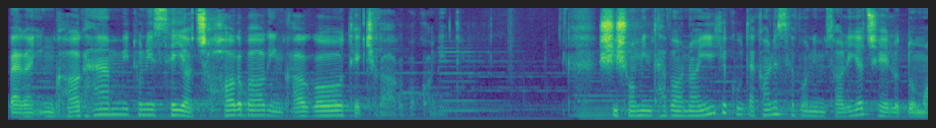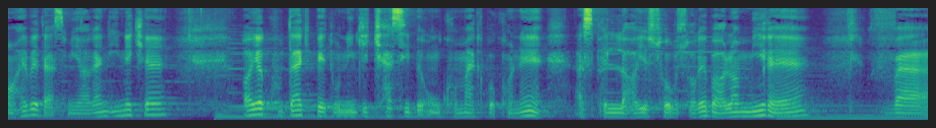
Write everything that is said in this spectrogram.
برای این کار هم می‌تونید سه یا چهار بار این کار رو تکرار بکنید ششمین توانایی که کودکان سه و نیم ساله یا چهل و دو ماهه به دست میارن اینه که آیا کودک بدون اینکه کسی به اون کمک بکنه از پله های سرسره بالا میره و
